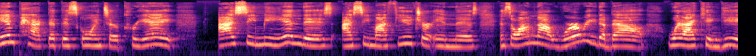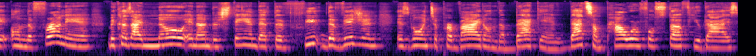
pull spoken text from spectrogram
impact that this is going to create I see me in this. I see my future in this. And so I'm not worried about what I can get on the front end because I know and understand that the the vision is going to provide on the back end. That's some powerful stuff, you guys.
